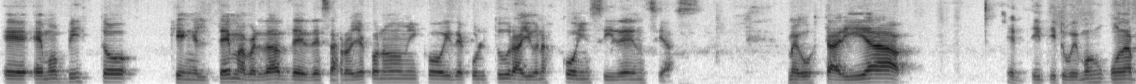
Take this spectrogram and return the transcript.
eh, hemos visto que en el tema, ¿verdad?, de desarrollo económico y de cultura hay unas coincidencias. Me gustaría, eh, y, tuvimos una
